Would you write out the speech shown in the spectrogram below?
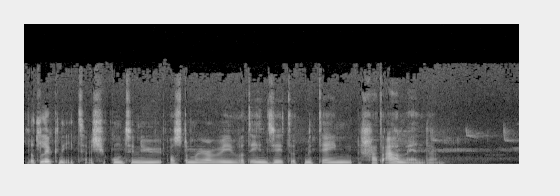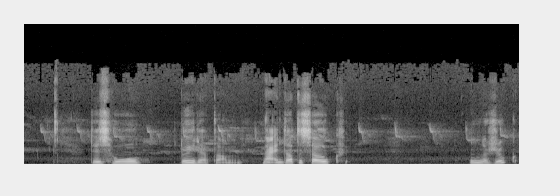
dat lukt niet. Als je continu, als er maar weer wat in zit, het meteen gaat aanwenden. Dus hoe doe je dat dan? Nou, en dat is ook onderzoeken.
